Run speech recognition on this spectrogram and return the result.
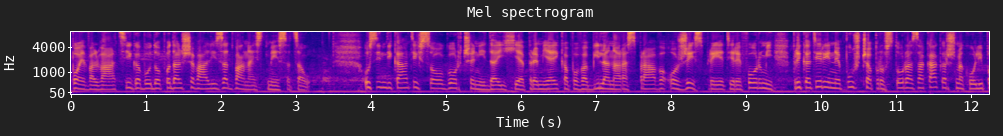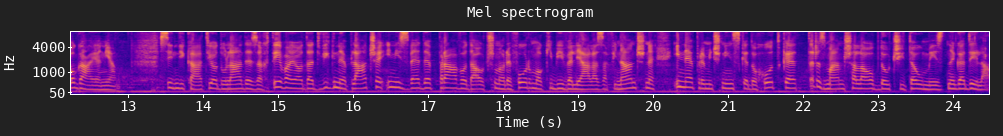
po evalvaciji ga bodo podaljševali za 12 mesecev. V sindikatih so ogorčeni, da jih je premijejka povabila na razpravo o že sprejeti reformi, pri kateri ne pušča prostora za kakršnakoli pogajanja. Sindikati od vlade zahtevajo, da dvigne plače in izvede pravo davčno reformo, ki bi veljala za finančne in nepremičninske dohodke ter zmanjšala obdavčitev mestnega dela.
